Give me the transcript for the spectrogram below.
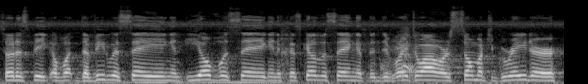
so to speak, of what David was saying and Eov was saying and Cheskel was saying that the Divrei Torah are so much greater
